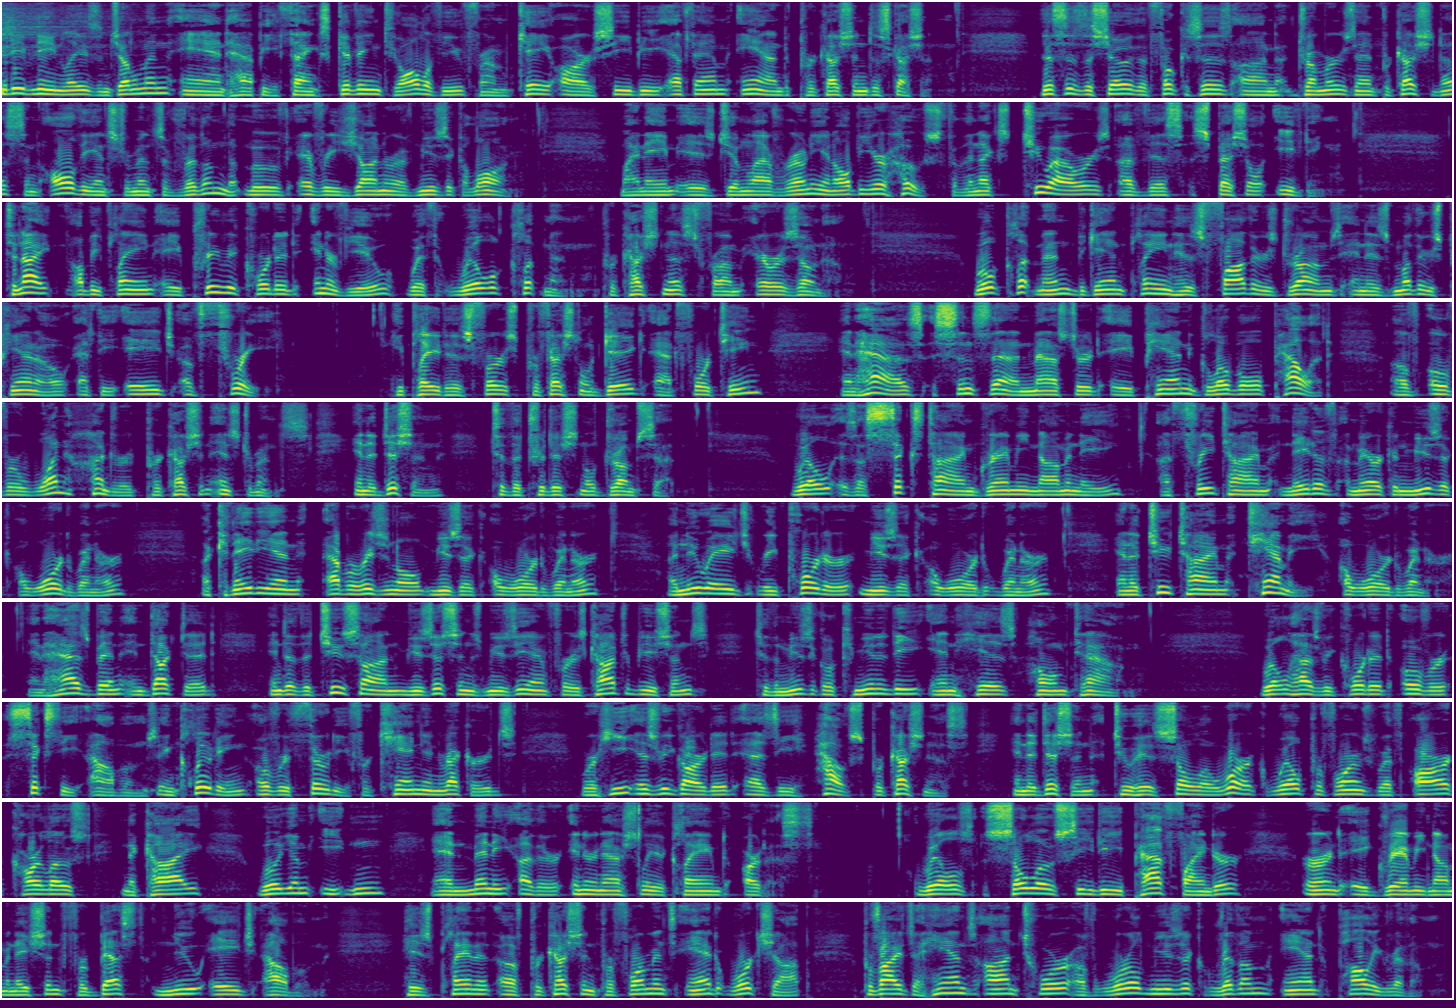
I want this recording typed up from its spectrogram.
Good evening, ladies and gentlemen, and happy Thanksgiving to all of you from KRCB FM and Percussion Discussion. This is the show that focuses on drummers and percussionists and all the instruments of rhythm that move every genre of music along. My name is Jim Lavaroni, and I'll be your host for the next two hours of this special evening. Tonight, I'll be playing a pre recorded interview with Will Clipman, percussionist from Arizona. Will Clipman began playing his father's drums and his mother's piano at the age of three. He played his first professional gig at 14 and has since then mastered a pan global palette of over 100 percussion instruments, in addition to the traditional drum set. Will is a six time Grammy nominee, a three time Native American Music Award winner, a Canadian Aboriginal Music Award winner, a New Age Reporter Music Award winner, and a two time Tammy Award winner, and has been inducted into the Tucson Musicians Museum for his contributions to the musical community in his hometown. Will has recorded over 60 albums, including over 30 for Canyon Records, where he is regarded as the house percussionist in addition to his solo work, Will performs with R. Carlos Nakai, William Eaton, and many other internationally acclaimed artists. Will's solo CD Pathfinder earned a Grammy nomination for Best New Age Album. His Planet of Percussion performance and workshop provides a hands on tour of world music, rhythm, and polyrhythm.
